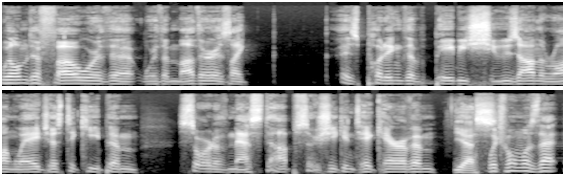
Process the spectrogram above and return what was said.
Willem Dafoe, where the where the mother is like is putting the baby's shoes on the wrong way just to keep him sort of messed up, so she can take care of him. yes, Which one was that?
